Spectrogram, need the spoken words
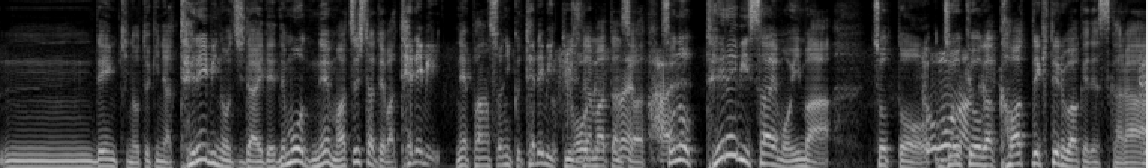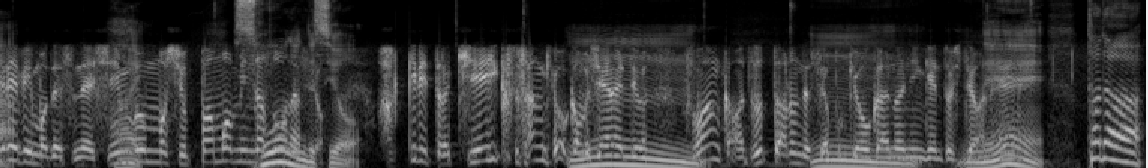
ん電機の時にはテレビの時代ででもね松下といえばテレビ、ね、パナソニックテレビっていう時代もあったんですがそねはい。のテレビさえも今ちょっと状況が変わってきてるわけですから。テレビもですね新聞も出版もみんなそうなんですよ。きり言ったら消えゆく産業かもしれないといううん。不安感はずっとあるんですよ、業界の人間としてはね。ねえ。ただ、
